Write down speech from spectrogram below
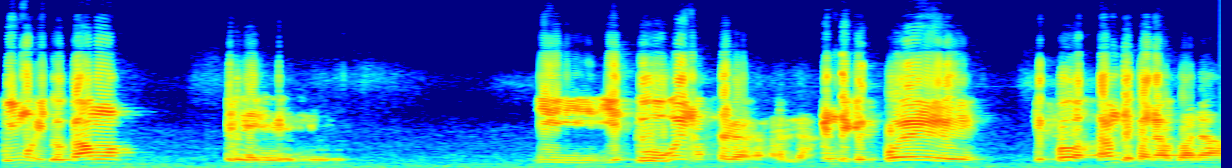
fuimos y tocamos eh, y, estuvo bueno, o sea, la, gente que fue, que fue bastante para, para,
